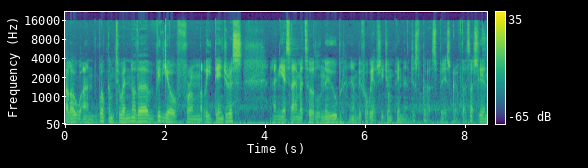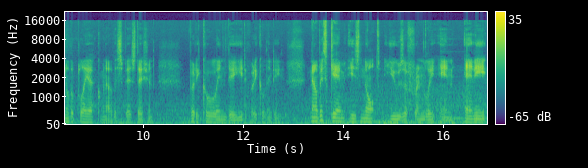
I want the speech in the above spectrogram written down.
Hello and welcome to another video from Elite Dangerous. And yes I'm a total noob. And before we actually jump in just look at that spacecraft. That's actually another player coming out of this space station. Very cool indeed very cool indeed. Now this game is not user friendly in any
